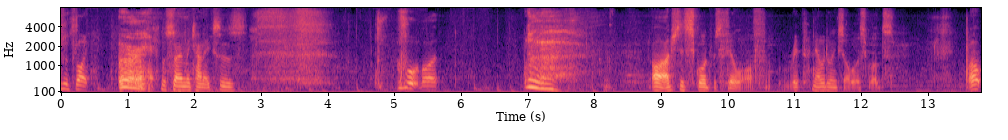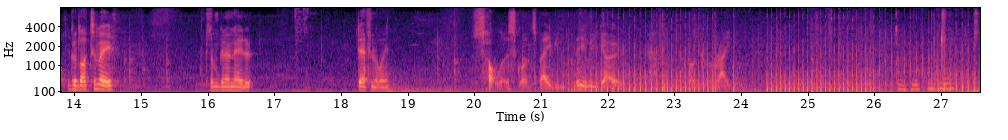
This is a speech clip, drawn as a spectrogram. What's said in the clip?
If It's like the same mechanics as Fortnite. oh, I just did squad was fill off. Rip. Now we're doing solo squads. Well, good luck to me. Because I'm going to need it. Definitely. Solo squads, baby. Here we go. Oh, great. Mm-hmm.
